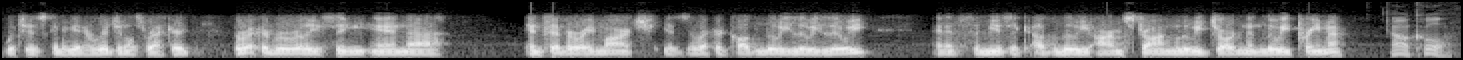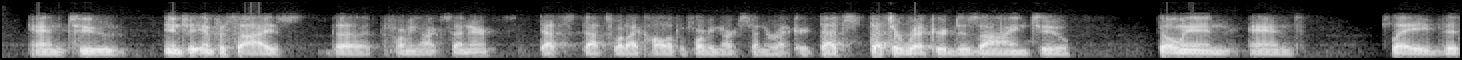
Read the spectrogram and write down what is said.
which is going to be an originals record. The record we're releasing in uh, in February March is a record called Louie Louie Louie, and it's the music of Louis Armstrong, Louis Jordan, and Louis Prima. Oh, cool. And to and to emphasize the Performing Arts Center, that's that's what I call a Performing Arts Center record. That's that's a record designed to go in and play this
